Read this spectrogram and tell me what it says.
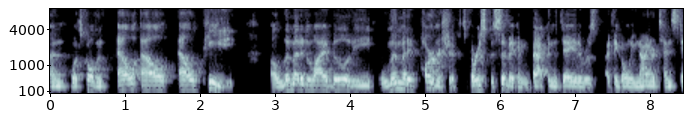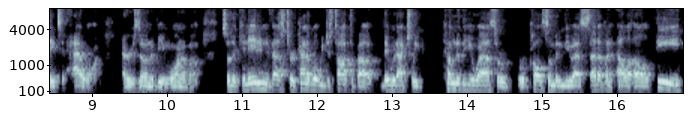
an what's called an LLLP, a limited liability limited partnership. It's very specific. And back in the day, there was I think only nine or ten states that had one. Arizona being one of them. So the Canadian investor, kind of what we just talked about, they would actually come to the U.S. or, or call somebody in the U.S. set up an LLP,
